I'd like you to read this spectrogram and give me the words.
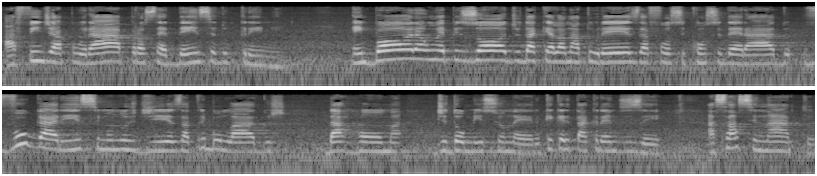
a fim de apurar a procedência do crime Embora um episódio daquela natureza fosse considerado vulgaríssimo nos dias atribulados da Roma de Domício Nero. O que, que ele está querendo dizer? Assassinato,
